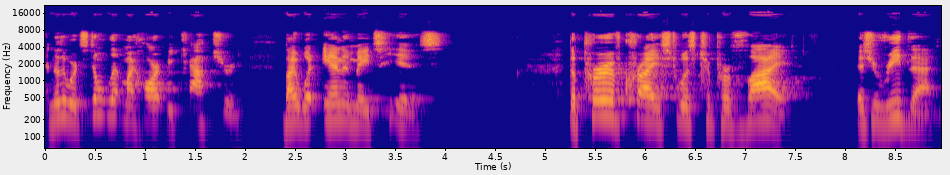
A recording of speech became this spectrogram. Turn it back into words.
In other words, don't let my heart be captured by what animates his. The prayer of Christ was to provide, as you read that,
